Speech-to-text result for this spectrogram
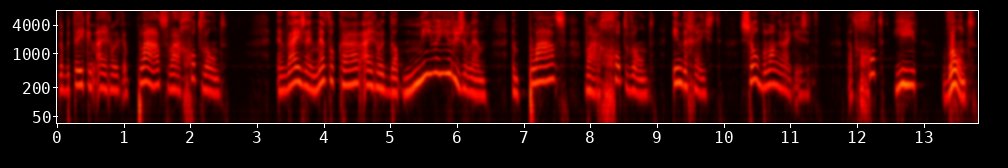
dat betekent eigenlijk een plaats waar God woont. En wij zijn met elkaar eigenlijk dat nieuwe Jeruzalem. Een plaats waar God woont in de geest. Zo belangrijk is het. Dat God hier woont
